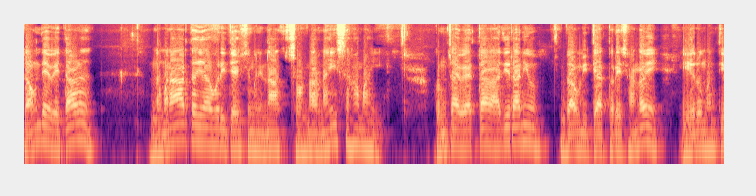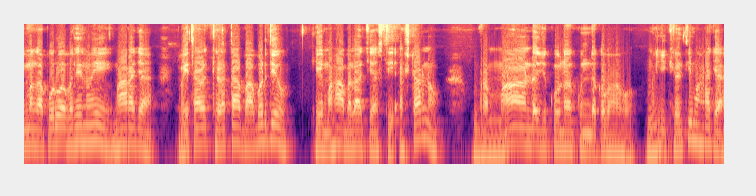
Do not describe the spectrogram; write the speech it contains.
जाऊन द्या वेताळ. नमनार्थ यावरी इतिहासी म्हणे नाच सोडणार नाही सहा माही. तुमचा वेताळ आधी राणी जाऊन त्यात तरे सांगावे येरू म्हणती मग अपूर्व भले नव्हे महाराजा. वेताळ खेळता बाबर देव. हे महाबलाची असती अष्टार्णव ब्रह्मांड जिकून कुंदक भाव. मही खेळती महाराजा.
